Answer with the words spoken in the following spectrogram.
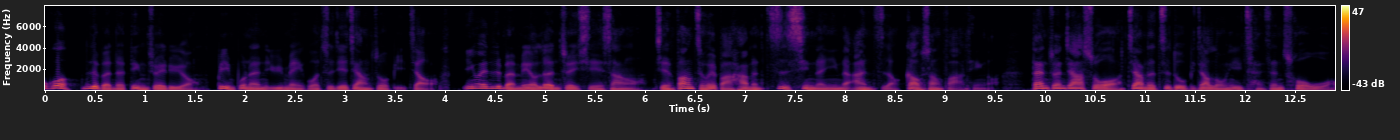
不过，日本的定罪率哦，并不能与美国直接这样做比较，因为日本没有认罪协商哦，检方只会把他们自信能赢的案子哦告上法庭哦。但专家说哦，这样的制度比较容易产生错误，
